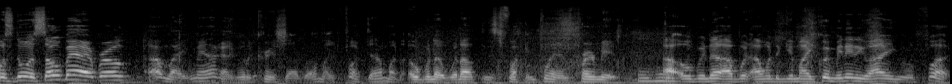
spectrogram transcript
was doing so bad, bro. I'm like, man, I gotta go to Crenshaw, bro. I'm like, fuck that. I'm about to open up without these fucking plans, permits. Mm-hmm. I opened up. I went, I went to get my equipment anyway. I didn't give a fuck.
